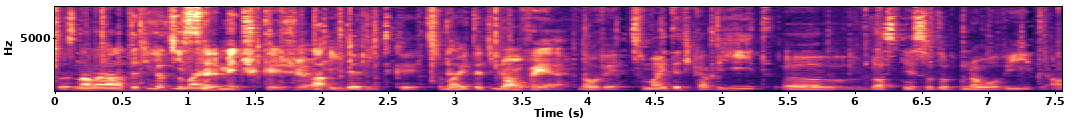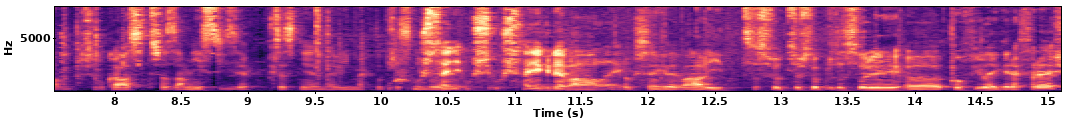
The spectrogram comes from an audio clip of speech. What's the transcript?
To znamená teďka, co mají... sedmičky, že A i devítky, co mají teďka... Nově. Nově. Co mají teďka vít, uh, vlastně jsou to novo vít a ukáže se třeba za měsíc, jak přesně, nevím, jak to přesně už bude. Se, už, už se někde válí. Už se někde válí, což jsou, což jsou procesory uh, Coffee Lake Refresh,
